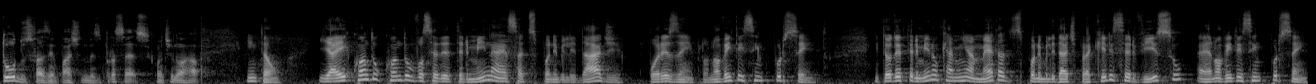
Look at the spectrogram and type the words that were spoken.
todos fazem parte do mesmo processo. Continua, Rafa. Então, e aí, quando, quando você determina essa disponibilidade, por exemplo, 95%. Então, eu determino que a minha meta de disponibilidade para aquele serviço é 95%.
